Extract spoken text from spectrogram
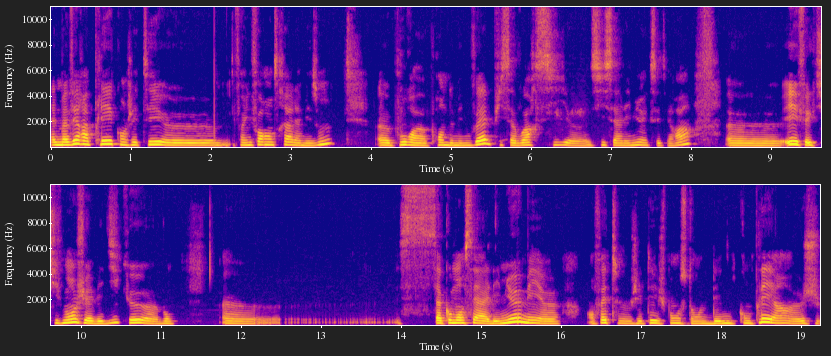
Elle m'avait rappelé quand j'étais, enfin une fois rentrée à la maison, pour prendre de mes nouvelles, puis savoir si, si ça allait mieux, etc. et effectivement, je lui avais dit que, bon, ça commençait à aller mieux, mais en fait, j'étais, je pense, dans le déni complet. Hein. Je,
